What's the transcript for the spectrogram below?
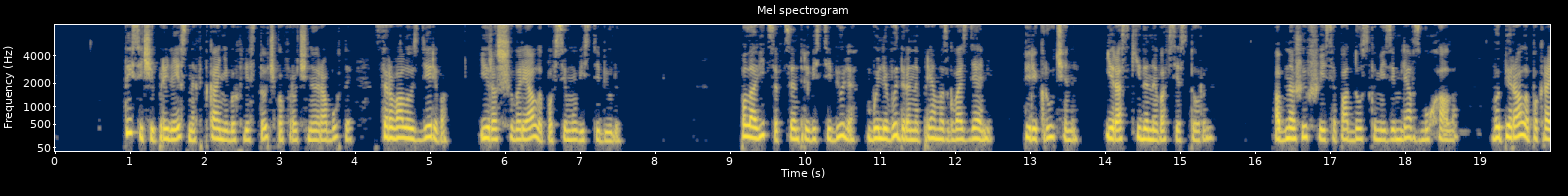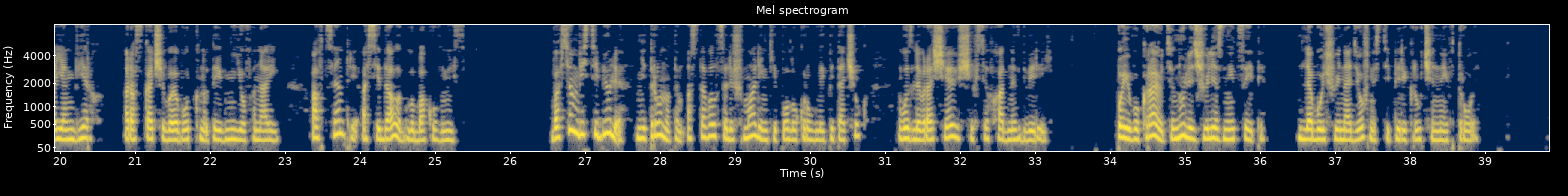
Тысячи прелестных тканевых листочков ручной работы сорвалось с дерева и расшвыряло по всему вестибюлю. Половицы в центре вестибюля были выдраны прямо с гвоздями, перекручены и раскиданы во все стороны. Обнажившаяся под досками земля взбухала, выпирала по краям вверх, раскачивая воткнутые в нее фонари, а в центре оседала глубоко вниз. Во всем вестибюле нетронутым оставался лишь маленький полукруглый пятачок возле вращающихся входных дверей. По его краю тянулись железные цепи, для большей надежности перекрученные втрое.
